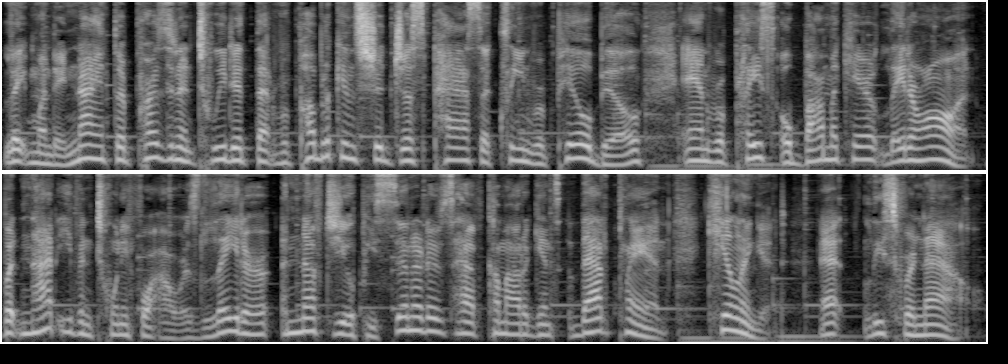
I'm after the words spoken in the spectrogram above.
Late Monday night, the president tweeted that Republicans should just pass a clean repeal bill and replace Obamacare later on. But not even 24 hours later, enough GOP senators have come out against that plan, killing it, at least for now.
